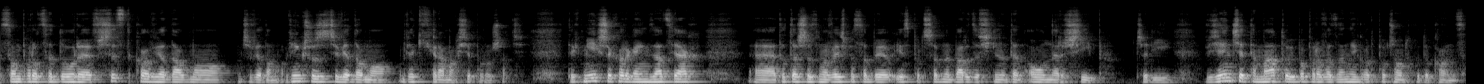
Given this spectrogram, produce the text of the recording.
są procedury, wszystko wiadomo, znaczy wiadomo, większość rzeczy wiadomo, w jakich ramach się poruszać. W tych mniejszych organizacjach, e, to też rozmawialiśmy sobie, jest potrzebny bardzo silny ten ownership, czyli wzięcie tematu i poprowadzenie go od początku do końca.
